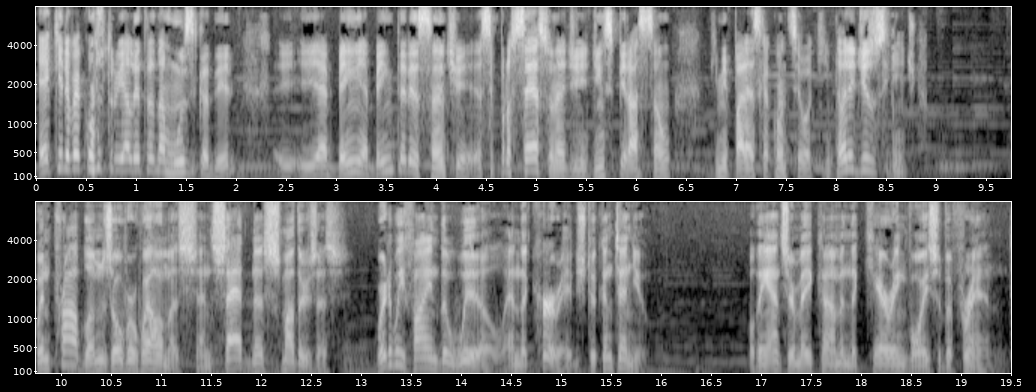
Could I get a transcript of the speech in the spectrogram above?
é que ele vai construir a letra da música dele. E, e é, bem, é bem interessante esse processo né, de, de inspiração que me parece que aconteceu aqui. Então ele diz o seguinte: When problems overwhelm us and sadness smothers us, where do we find the will and the courage to continue? Well, the answer may come in the caring voice of a friend,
